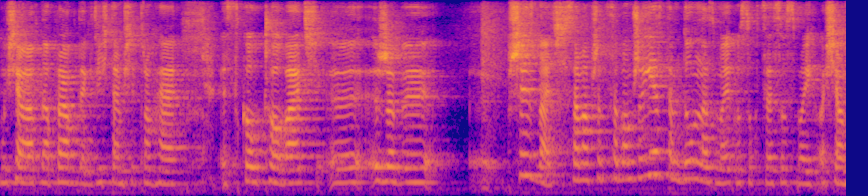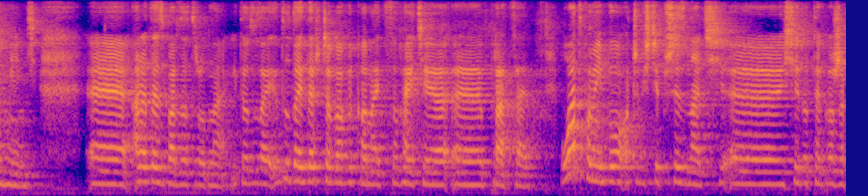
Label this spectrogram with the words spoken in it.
Musiałam naprawdę gdzieś tam się trochę skołczować, y, żeby y, przyznać sama przed sobą, że jestem dumna z mojego sukcesu, z moich osiągnięć. E, Ale to jest bardzo trudne i to tutaj, tutaj też trzeba wykonać, słuchajcie, e, pracę. Łatwo mi było oczywiście przyznać e, się do tego, że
